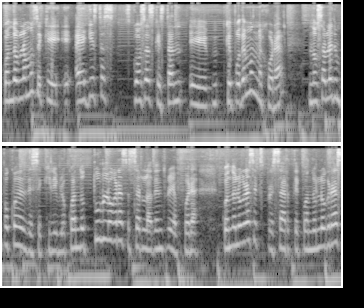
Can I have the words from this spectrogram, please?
Cuando hablamos de que eh, hay estas cosas que están, eh, que podemos mejorar, nos habla de un poco de desequilibrio. Cuando tú logras hacerlo adentro y afuera, cuando logras expresarte, cuando logras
